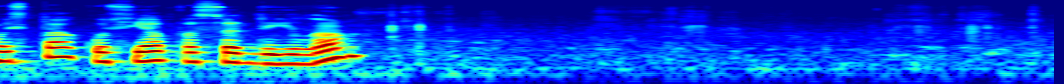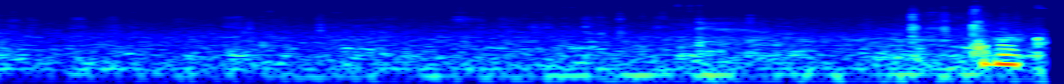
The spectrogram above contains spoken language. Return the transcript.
ось так ось я посадила. Так.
